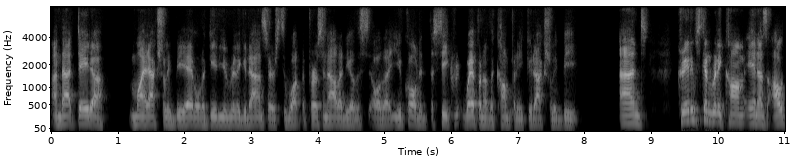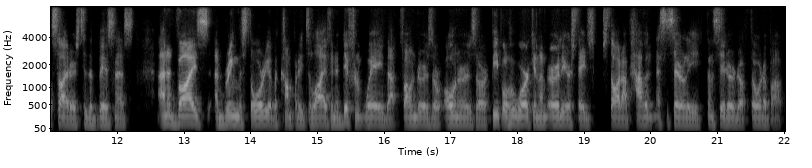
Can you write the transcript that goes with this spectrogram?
and that data might actually be able to give you really good answers to what the personality or the or that you called it the secret weapon of the company could actually be and creatives can really come in as outsiders to the business and advise and bring the story of the company to life in a different way that founders or owners or people who work in an earlier stage startup haven't necessarily considered or thought about.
